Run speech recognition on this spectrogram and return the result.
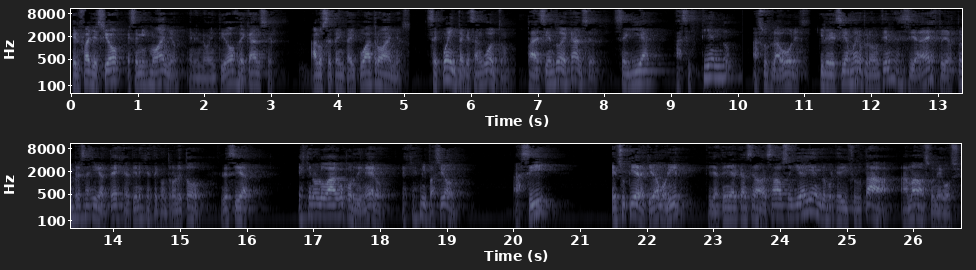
Él falleció ese mismo año, en el 92, de cáncer, a los 74 años. Se cuenta que Sam Walton, padeciendo de cáncer, seguía asistiendo a sus labores. Y le decían, bueno, pero no tienes necesidad de esto, ya tu empresa es gigantesca, tienes que te controle todo. Él decía, es que no lo hago por dinero, es que es mi pasión. Así, él supiera que iba a morir, que ya tenía el cáncer avanzado, seguía yendo porque disfrutaba, amaba su negocio.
